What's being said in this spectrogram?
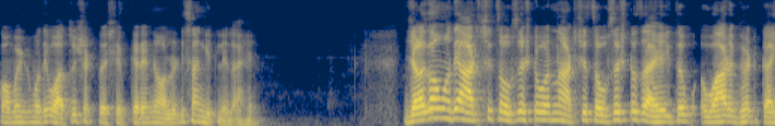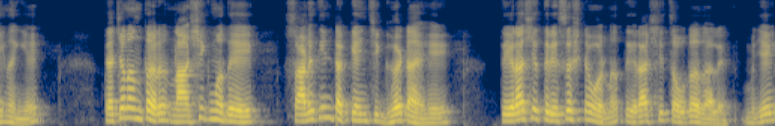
कॉमेंटमध्ये वाचू शकता. शेतकऱ्यांनी ऑलरेडी सांगितलेलं आहे. जळगावमध्ये आठशे चौसष्टवरनं आठशे चौसष्टच आहे. इथं वाढ घट काही नाही आहे त्याच्यानंतर नाशिकमध्ये साडेतीन टक्क्यांची घट आहे. तेराशे त्रेसष्टवरनं तेराशे चौदा झाले आहेत म्हणजे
